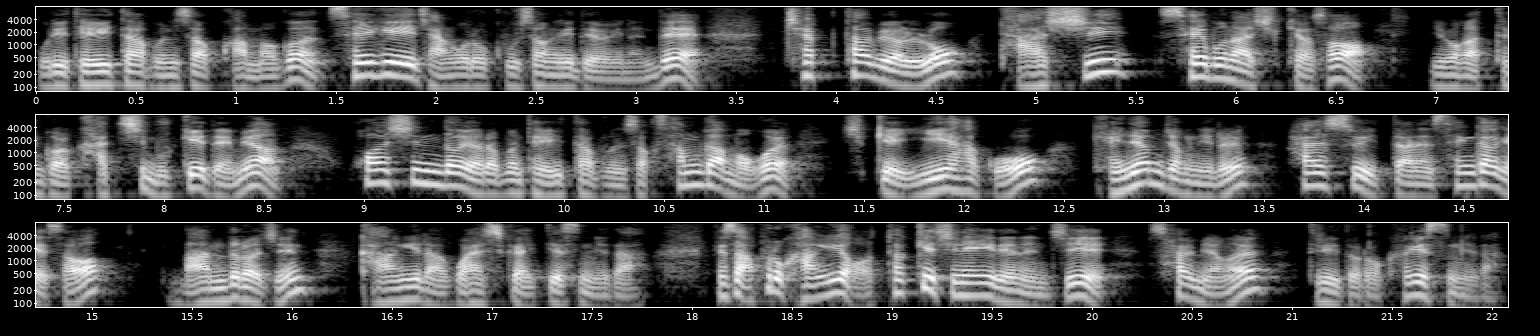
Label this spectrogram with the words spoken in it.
우리 데이터 분석 과목은 세 개의 장으로 구성이 되어 있는데 챕터별로 다시 세분화시켜서 이와 같은 걸 같이 묶게 되면 훨씬 더 여러분 데이터 분석 3과목을 쉽게 이해하고 개념 정리를 할 수 있다는 생각에서 만들어진 강의라고 할 수가 있겠습니다. 그래서 앞으로 강의가 어떻게 진행이 되는지 설명을 드리도록 하겠습니다.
